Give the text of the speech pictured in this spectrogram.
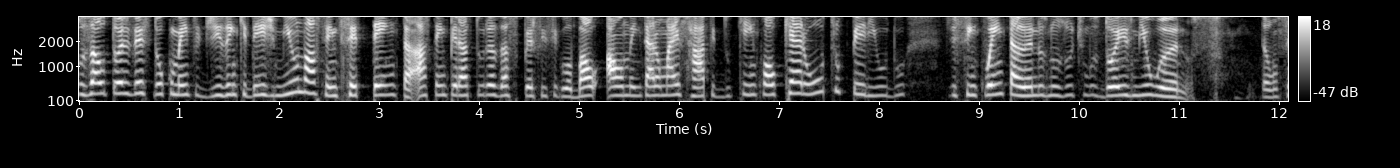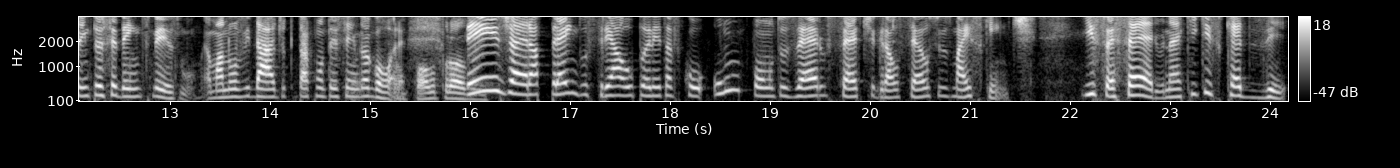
Os autores desse documento dizem que desde 1970 as temperaturas da superfície global aumentaram mais rápido do que em qualquer outro período de 50 anos nos últimos dois mil anos. Então, sem precedentes mesmo. É uma novidade o que está acontecendo agora. São Paulo prova. Desde a era pré-industrial, o planeta ficou 1,07 graus Celsius mais quente. Isso é sério, né? O que, que isso quer dizer?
